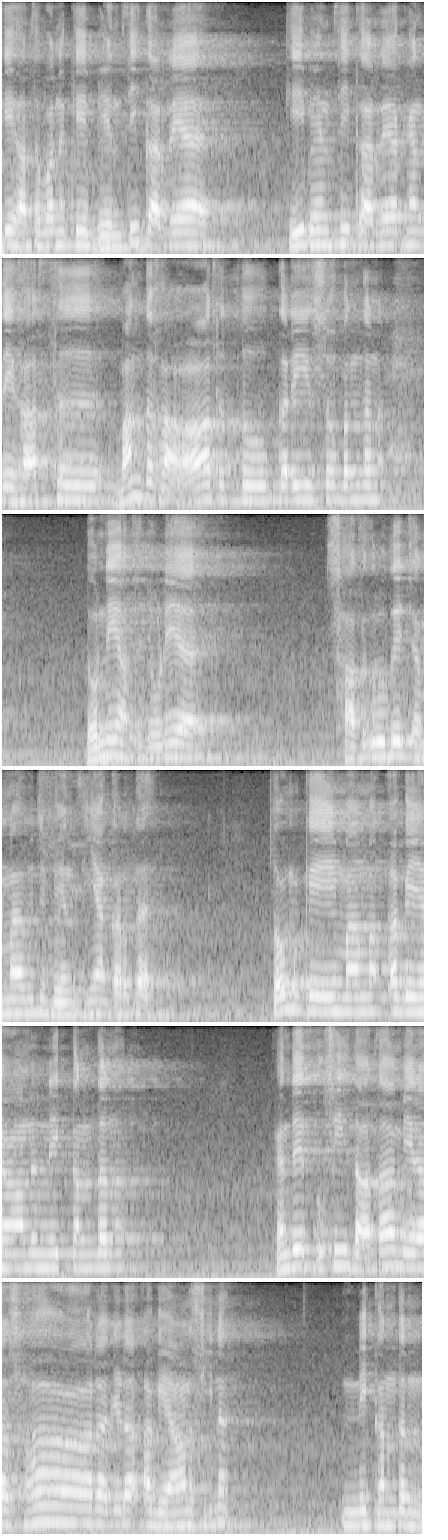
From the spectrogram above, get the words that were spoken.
ਕੇ, ਹੱਥ ਬੰਨ ਕੇ ਬੇਨਤੀ ਕਰ ਰਿਹਾ ਕੀ ਬੇਨਤੀ ਕਰ ਰਿਹਾ? ਕਹਿੰਦੇ, ਹੱਥ ਬੰਦ ਹਾਥ ਦੋ ਕਰੀ ਸੋ ਬੰਧਨ। ਦੋਨੇ ਹੱਥ ਜੋੜੇ ਆ ਸਤਿਗੁਰੂ ਦੇ ਚਰਨਾਂ ਵਿੱਚ ਬੇਨਤੀਆਂ ਕਰਦਾ ਤੁਮ ਕੇ ਮਮ ਅਗਿਆਨ ਨਿਕੰਦਨ। ਕਹਿੰਦੇ, ਤੁਸੀਂ ਦਾਤਾ, ਮੇਰਾ ਸਾਰਾ ਜਿਹੜਾ ਅਗਿਆਨ ਸੀ ਨਾ, ਨਿਕੰਦਨ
